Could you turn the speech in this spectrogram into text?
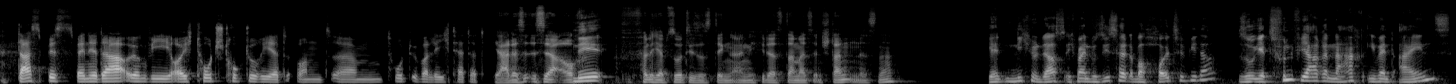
das bis, wenn ihr da irgendwie euch tot strukturiert und ähm, tot überlegt hättet. ja, das ist ja auch Nee, völlig absurd, dieses Ding eigentlich, wie das damals entstanden ist, ne? Ja, nicht nur das. Ich meine, du siehst halt aber heute wieder, so jetzt fünf Jahre nach Event 1,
